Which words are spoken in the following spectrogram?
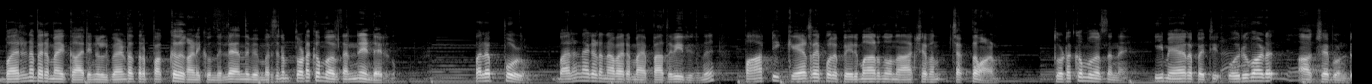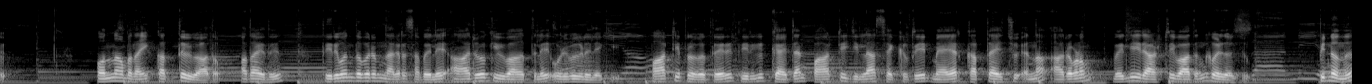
ഭരണപരമായ കാര്യങ്ങൾ വേണ്ടത്ര പക്കത് കാണിക്കുന്നില്ല എന്ന വിമർശനം തുടക്കം മുതൽ തന്നെ ഉണ്ടായിരുന്നു. പലപ്പോഴും ഭരണഘടനാപരമായ പദവിയിലിരുന്ന് പാർട്ടി കേഡറെ പോലെ പെരുമാറുന്നു എന്ന ആക്ഷേപം ശക്തമാണ്. തുടക്കം മുതൽ തന്നെ ഈ മേയറെ പറ്റി ഒരുപാട് ആക്ഷേപമുണ്ട്. ഒന്നാമതായി കത്ത് വിവാദം. അതായത് തിരുവനന്തപുരം നഗരസഭയിലെ ആരോഗ്യ വിഭാഗത്തിലെ ഒഴിവുകളിലേക്ക് പാർട്ടി പ്രവർത്തകരെ തിരികെ കയറ്റാൻ പാർട്ടി ജില്ലാ സെക്രട്ടേറിയറ്റ് മേയർ കത്തയച്ചു എന്ന ആരോപണം വലിയ രാഷ്ട്രീയ വാദങ്ങൾ വഴിതെളിച്ചു പിന്നൊന്ന്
